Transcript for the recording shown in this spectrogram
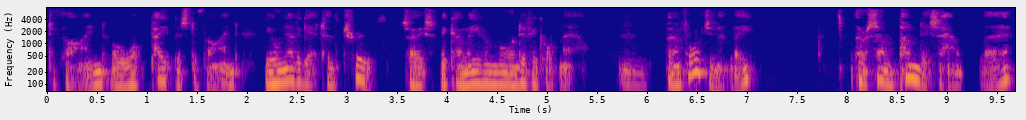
to find or what papers to find, you'll never get to the truth. So it's become even more difficult now. Mm. But unfortunately, there are some pundits out there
